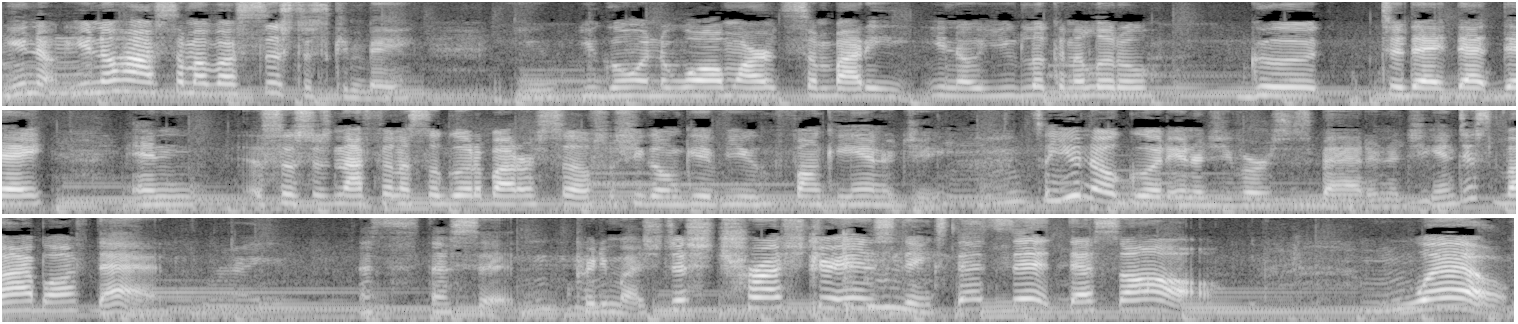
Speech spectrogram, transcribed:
you know you know how some of our sisters can be. You you go into walmart somebody you know you looking a little good today that day and a sister's not feeling so good about herself so she gonna give you funky energy. Mm-hmm. So you know good energy versus bad energy and just vibe off that. Right. that's that's it mm-hmm. pretty much. Just trust your instincts that's it that's all. Well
